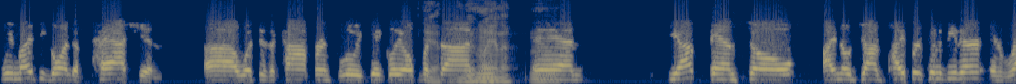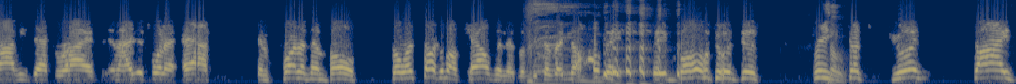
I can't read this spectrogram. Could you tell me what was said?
we might be going to Passion, uh, which is a conference Louis Giglio puts yeah, on, in Atlanta. Mhm. and yep, and so I know John Piper's going to be there and Ravi Zacharias, and I just want to ask in front of them both. So let's talk about Calvinism because I know they they both would just bring So- such good sides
